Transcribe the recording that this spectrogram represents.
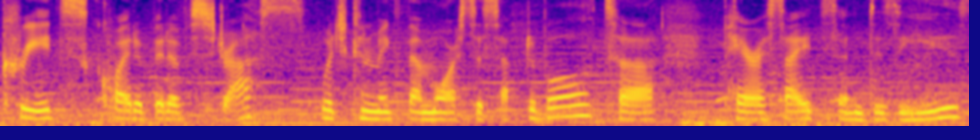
creates quite a bit of stress, which can make them more susceptible to parasites and disease.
